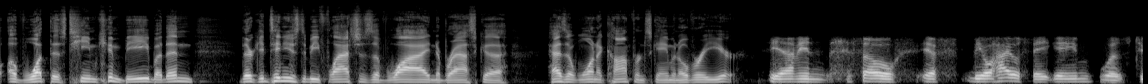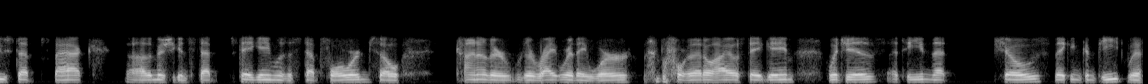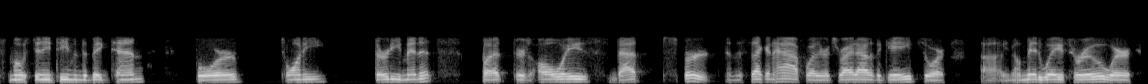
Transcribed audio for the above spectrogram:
of what this team can be, but then there continues to be flashes of why Nebraska hasn't won a conference game in over a year? Yeah, I mean, so if the Ohio State game was two steps back, uh, the Michigan step, State game was a step forward. So kind of they're they're right where they were before that Ohio State game, which is a team that shows they can compete with most any team in the Big Ten for 20, 30 minutes, but there's always that spurt in the second half, whether it's right out of the gates or uh, you know midway through, where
